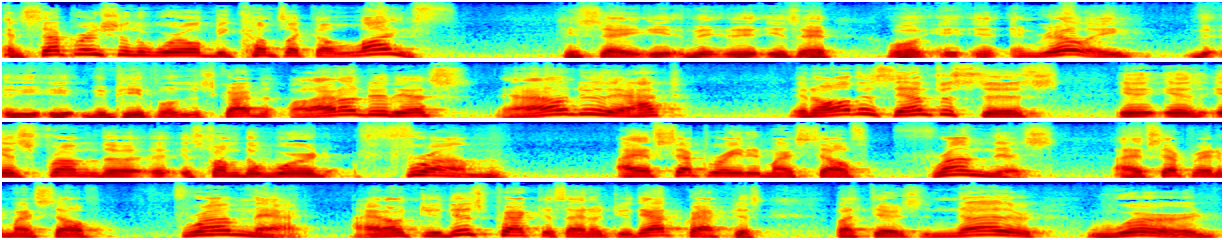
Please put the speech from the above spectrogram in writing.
And separation of the world becomes like a life. You say, you say, well, and really, the, people describe it, well, I don't do this, I don't do that. And all this emphasis is, is, from the, is from the word from. I have separated myself from this. I have separated myself from that. I don't do this practice, I don't do that practice. But there's another word,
